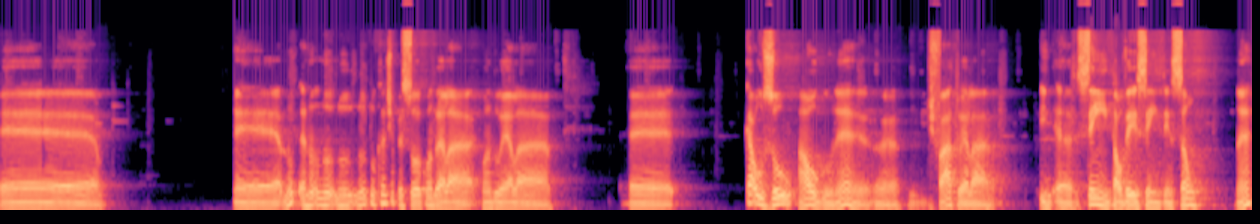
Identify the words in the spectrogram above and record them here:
É... É, no, no, no, no, tocante a pessoa, quando ela, quando ela é, causou algo, né? É, de fato, ela, é, sem talvez sem intenção, né?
